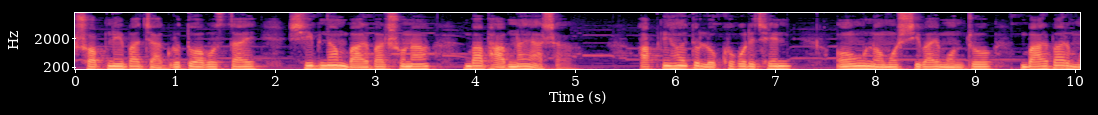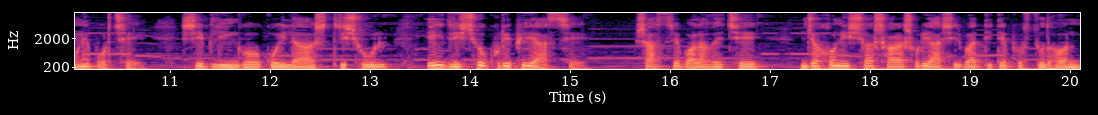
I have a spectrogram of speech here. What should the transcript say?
স্বপ্নে বা জাগ্রত অবস্থায় শিবনাম বারবার শোনা বা ভাবনায় আসা। আপনি হয়তো লক্ষ্য করেছেন, ওং নম শিবায় মন্ত্র বারবার মনে পড়ছে, শিবলিঙ্গ, কৈলাস, ত্রিশূল, এই দৃশ্য ঘুরে ফিরে আসছে। শাস্ত্রে বলা হয়েছে, যখন ঈশ্বর সরাসরি আশীর্বাদ দিতে প্রস্তুত হন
